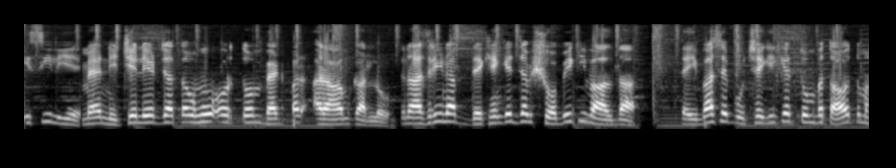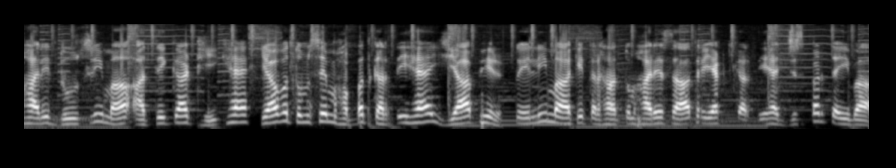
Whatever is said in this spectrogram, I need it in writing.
इसीलिए मैं नीचे लेट जाता हूँ और तुम बेड पर आराम कर लो। तो नाजरीन, अब देखेंगे जब शोबी की वालदा तैयबा से पूछेगी कि तुम बताओ तुम्हारी दूसरी माँ आतिका ठीक है? क्या वो तुमसे मोहब्बत करती है या फिर तेली माँ की तरह तुम्हारे साथ रिएक्ट करती है जिस पर तैयबा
